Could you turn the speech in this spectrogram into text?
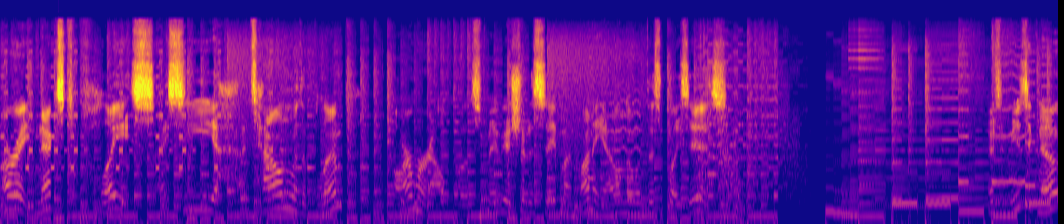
Alright, next place. I see a town with a blimp. Armor outpost. Maybe I should have saved my money. I don't know what this place is. There's a music note.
